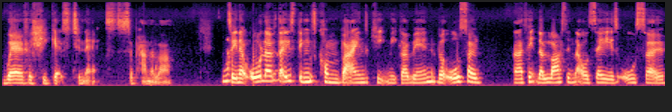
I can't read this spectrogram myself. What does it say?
wherever she gets to next, subhanAllah. So, you know, all of those things combined keep me going. But also, and I think the last thing that I would say is also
